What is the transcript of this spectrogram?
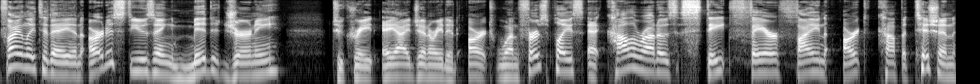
Finally, today, an artist using Midjourney to create AI generated art won first place at Colorado's State Fair Fine Art Competition,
